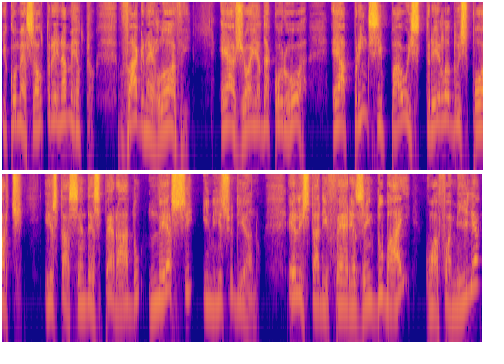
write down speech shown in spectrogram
e começar o treinamento. Wagner Love é a joia da coroa, é a principal estrela do esporte e está sendo esperado nesse início de ano. Ele está de férias em Dubai com a família.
